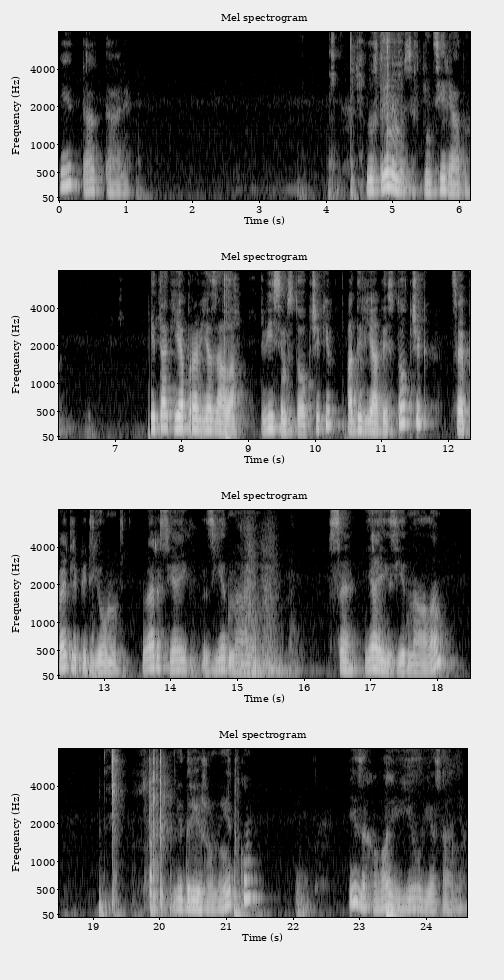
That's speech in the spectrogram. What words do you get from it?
І так далі. Зустрінемося в кінці ряду. І так я пров'язала 8 стовпчиків, а 9 стовпчик це петлі підйому. Зараз я їх з'єднаю. Все, я їх з'єднала. Відріжу нитку і заховаю її у в'язання.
